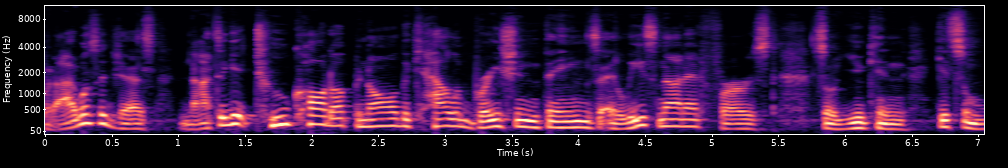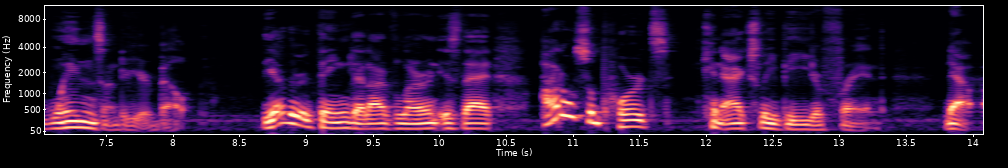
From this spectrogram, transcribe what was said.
But I would suggest not to get too caught up in all the calibration things, at least not at first, so you can get some wins under your belt. The other thing that I've learned is that auto supports can actually be your friend. Now,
